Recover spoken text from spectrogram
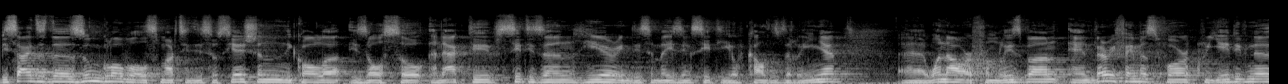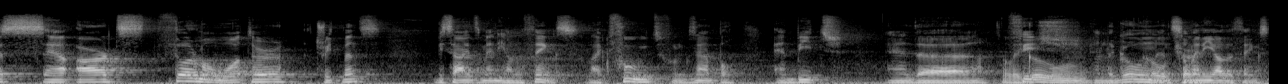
Besides the Zoom Global Smart City Association, Nicola is also an active citizen here in this amazing city of Caldas da Rainha, uh, one hour from Lisbon, and very famous for creativeness, uh, arts, thermal water treatments, besides many other things like food, for example, and beach, and uh, fish, and lagoon, and so many other things.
